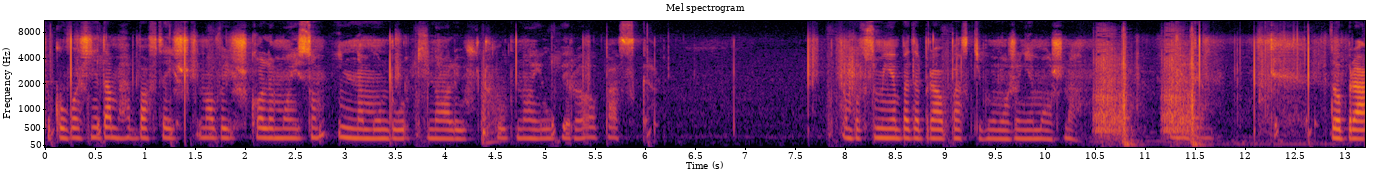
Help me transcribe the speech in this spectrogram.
Tylko właśnie tam chyba w tej nowej szkole mojej są inne mundurki, no ale już trudno i ubiorę opaskę. No bo w sumie nie będę brała opaski, bo może nie można. Nie wiem. Dobra,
